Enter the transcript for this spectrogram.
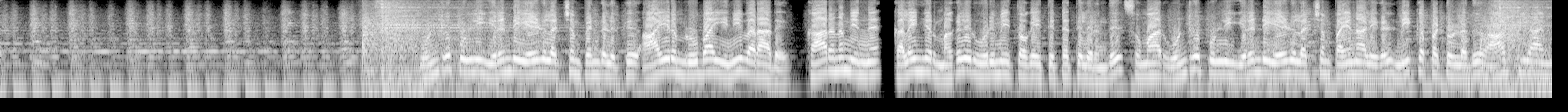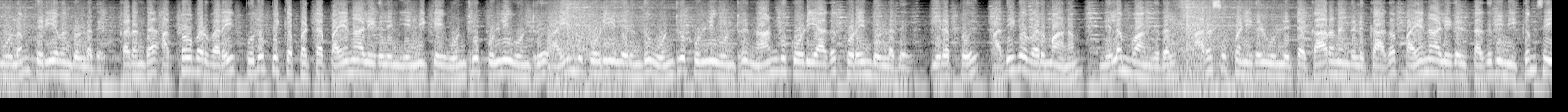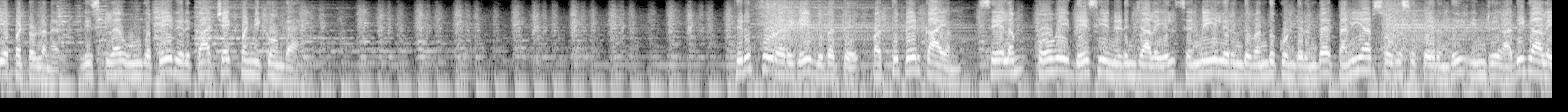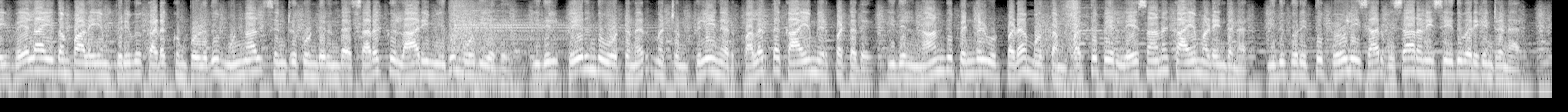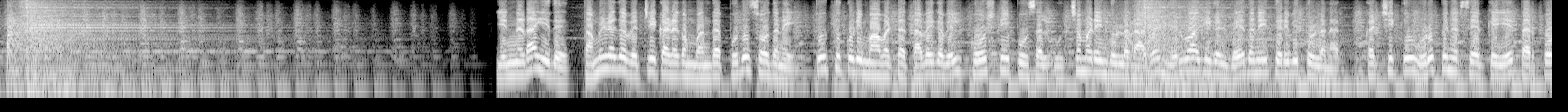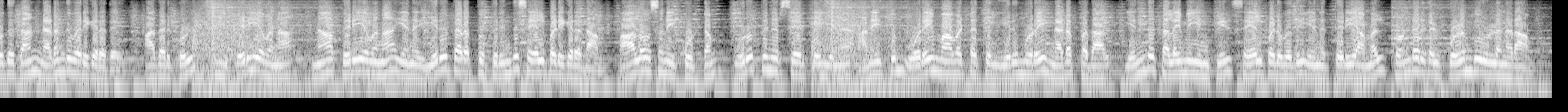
ஒன்று புள்ளி இரண்டு ஏழு லட்சம் பெண்களுக்கு ஆயிரம் ரூபாய் இனி வராது. காரணம் என்ன? கலைஞர் மகளிர் உரிமை தொகை திட்டத்திலிருந்து சுமார் ஒன்று புள்ளி இரண்டு ஏழு லட்சம் பயனாளிகள் நீக்கப்பட்டுள்ளது ஆர்டிஐ மூலம் தெரியவந்துள்ளது. கடந்த அக்டோபர் வரை புதுப்பிக்கப்பட்ட பயனாளிகளின் எண்ணிக்கை ஒன்று புள்ளி ஒன்று ஐந்து கோடியிலிருந்து ஒன்று புள்ளி ஒன்று நான்கு கோடியாக குறைந்துள்ளது. இறப்பு அதிக வருமானம் நிலம் வாங்குதல் அரசு பணிகள் உள்ளிட்ட காரணங்களுக்காக பயனாளிகள் தகுதி நீக்கம் செய்யப்பட்டுள்ளனர். லிஸ்ட்ல உங்க பேர் இருக்கா? செக் பண்ணிக்கோங்க. திருப்பூர் அருகே விபத்து. பத்து பேர் காயம். சேலம் கோவை தேசிய நெடுஞ்சாலையில் சென்னையிலிருந்து வந்து கொண்டிருந்த தனியார் சொகுசு பேருந்து இன்று அதிகாலை வேலாயுதம்பாளையம் பிரிவு கடக்கும் பொழுது முன்னால் சென்று கொண்டிருந்த சரக்கு லாரி மீது மோதியது. இதில் பேருந்து ஓட்டுநர் மற்றும் கிளீனர் பலத்த காயம் ஏற்பட்டது. இதில் நான்கு பெண்கள் உட்பட மொத்தம் பத்து பேர் லேசான காயமடைந்தனர். இது குறித்து போலீசார் விசாரணை செய்து வருகின்றனர். என்னடா இது? தமிழக வெற்றி கழகம் வந்த புது சோதனை. தூத்துக்குடி மாவட்ட தவைகவில் கோஷ்டி பூசல் உச்சமடைந்துள்ளதாக நிர்வாகிகள் வேதனை தெரிவித்துள்ளனர். கட்சிக்கு உறுப்பினர் சேர்க்கையே தற்போது தான் நடந்து வருகிறது. அதற்குள் நீ பெரியவனா நான் பெரியவனா என இரு தரப்பு பிரிந்து செயல்படுகிறதாம். ஆலோசனை கூட்டம் உறுப்பினர் சேர்க்கை என அனைத்தும் ஒரே மாவட்டத்தில் இருமுறை நடப்பதால் எந்த தலைமையின் கீழ் செயல்படுவது என தெரியாமல் தொண்டர்கள் குழம்பியுள்ளனராம்.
